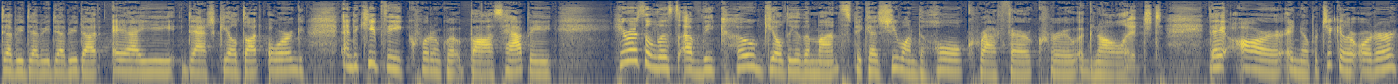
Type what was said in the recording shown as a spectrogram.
www.aie-guild.org. And to keep the quote-unquote boss happy, here is a list of the co-guilty of the months because she wanted the whole craft fair crew acknowledged. They are, in no particular order,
